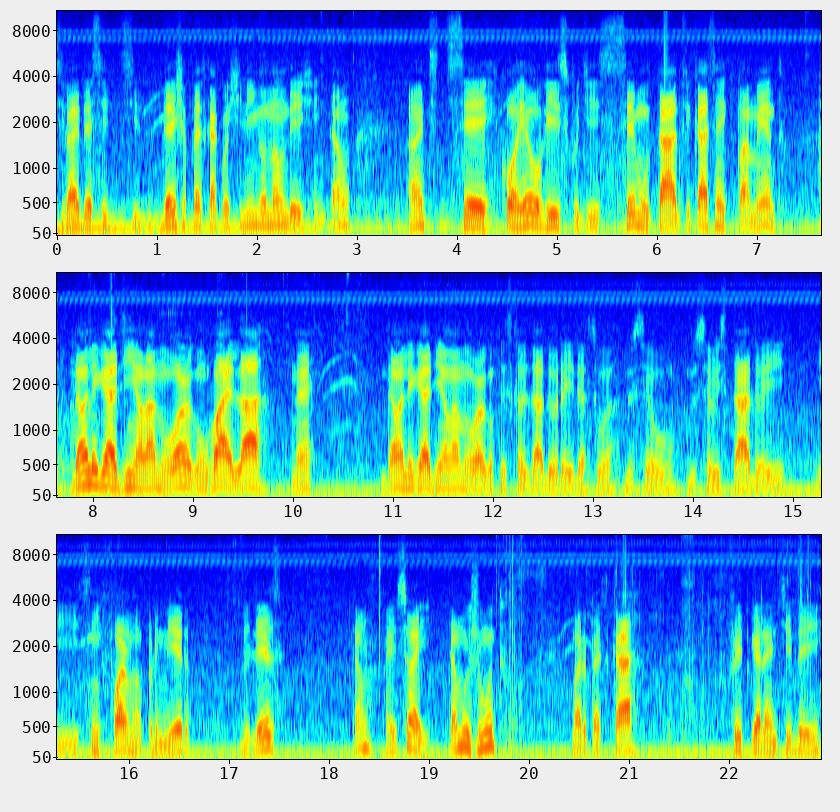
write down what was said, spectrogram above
se vai decidir, se deixa pescar com ou não deixa. Então, antes de você correr o risco de ser multado, ficar sem equipamento, dá uma ligadinha lá no órgão, vai lá, né? Dá uma ligadinha lá no órgão fiscalizador aí da sua, do, seu, do seu estado aí e se informa primeiro, beleza? Então é isso aí, tamo junto, bora pescar frito garantido aí.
